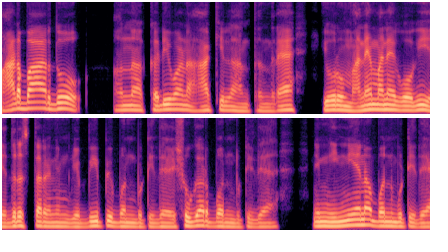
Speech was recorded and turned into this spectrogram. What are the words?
ಮಾಡಬಾರ್ದು. ಅನ್ನೋ ಕಡಿವಾಣ ಹಾಕಿಲ್ಲ ಅಂತಂದರೆ ಇವರು ಮನೆ ಮನೆಗೆ ಹೋಗಿ ಎದುರಿಸ್ತಾರೆ, ನಿಮಗೆ ಬಿ ಪಿ ಬಂದ್ಬಿಟ್ಟಿದೆ, ಶುಗರ್ ಬಂದ್ಬಿಟ್ಟಿದೆ, ನಿಮ್ಗೆ ಇನ್ನೇನೋ ಬಂದ್ಬಿಟ್ಟಿದೆ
